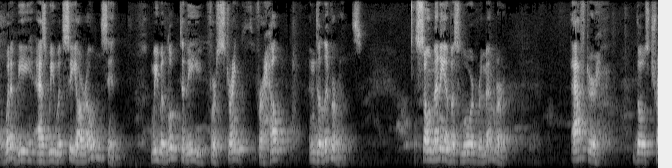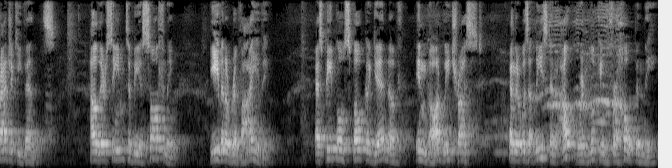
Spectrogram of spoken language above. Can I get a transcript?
would it be as we would see our own sin? We would look to thee for strength, for help, and deliverance. So many of us, Lord, remember after those tragic events how there seemed to be a softening, even a reviving, as people spoke again of, In God we trust, and there was at least an outward looking for hope in thee.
